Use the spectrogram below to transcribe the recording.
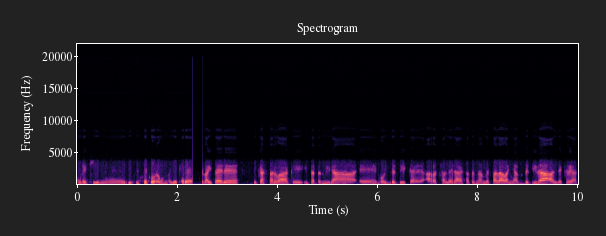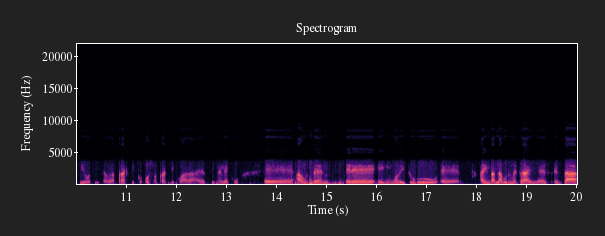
gurekin e, bizitzeko egun horiek ere. Baita ere, ikastaroak e, izaten dira e, goizetik e, arratsaldera esaten den bezala, baina beti da alde kreatibotik, da, praktiko, oso praktikoa da, ez, zineleku. E, aurten ere egingo ditugu e, hainbat labur metrai, ez? Ez da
